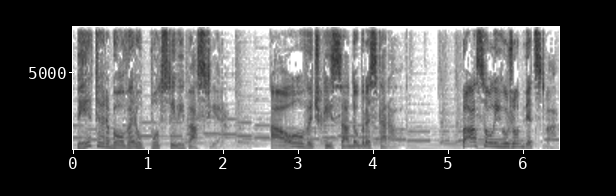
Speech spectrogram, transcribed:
Pieter bol veru poctivý pastier a o ovečky sa dobre staral. Pásol ich už od detstva –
